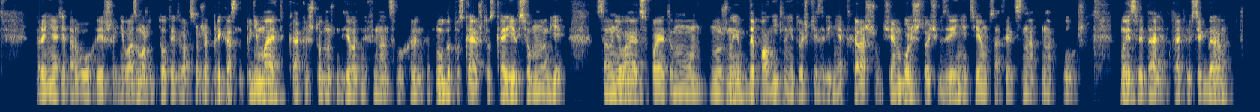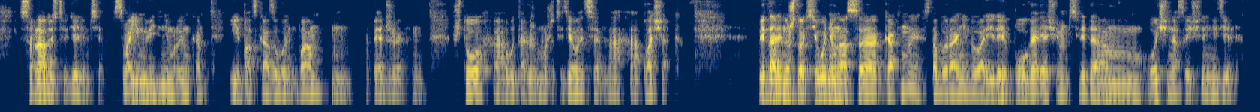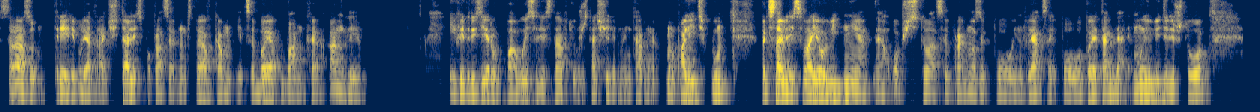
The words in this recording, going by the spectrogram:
принятия торговых решений. Возможно, кто-то из вас уже прекрасно понимает, как и что нужно делать на финансовых рынках. Ну, допускаю, что, скорее всего, многие сомневаются, поэтому нужны дополнительные точки зрения. Это хорошо. Чем больше точек зрения, тем, соответственно, лучше. Мы с Виталием, как и всегда, с радостью делимся своим видением рынка и подсказываем вам, опять же, что а, вы также можете делать на а, площадках. Виталий, ну что, сегодня у нас, э, как мы с тобой ранее говорили, по горячим следам очень насыщенная неделя. Сразу три регулятора отчитались по процентным ставкам, ЕЦБ, Банк Англии и Федрезерв повысили ставки, ужесточили монетарную политику, представили свое видение э, общей ситуации, прогнозы по инфляции, по ВВП и так далее. Мы видели, что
